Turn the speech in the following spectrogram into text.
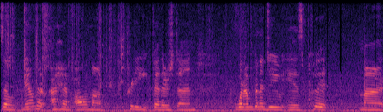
So now that I have all my pretty feathers done, what I'm going to do is put my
